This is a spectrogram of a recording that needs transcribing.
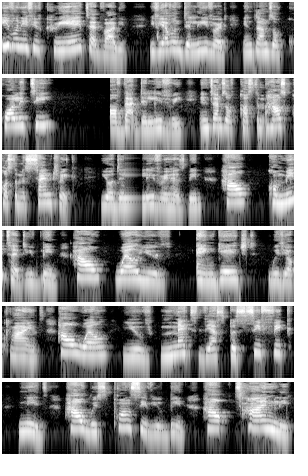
even if you've created value, if you haven't delivered in terms of quality of that delivery in terms of custom how customer centric your delivery has been, how committed you've been, how well you've engaged with your clients, how well you've met their specific needs, how responsive you've been, how timely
